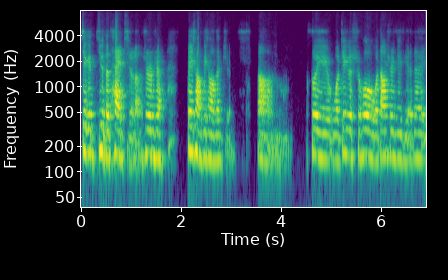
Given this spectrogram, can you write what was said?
这个聚的太值了，是不是？非常非常的值啊！所以我这个时候，我当时就觉得，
